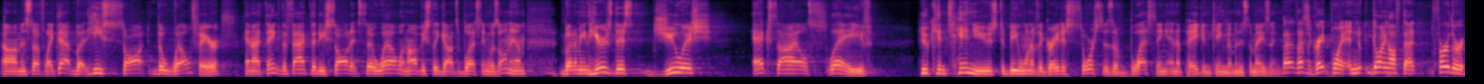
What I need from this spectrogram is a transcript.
um, and stuff like that. But he sought the welfare. And I think the fact that he sought it so well, and obviously God's blessing was on him. But I mean, here's this Jewish exile slave who continues to be one of the greatest sources of blessing in a pagan kingdom. And it's amazing. Uh, that's a great point. And going off that further,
